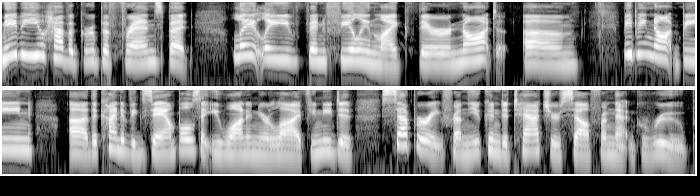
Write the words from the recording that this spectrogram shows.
Maybe you have a group of friends, but lately you've been feeling like they're not, um, maybe not being uh, the kind of examples that you want in your life. You need to separate from, you can detach yourself from that group.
